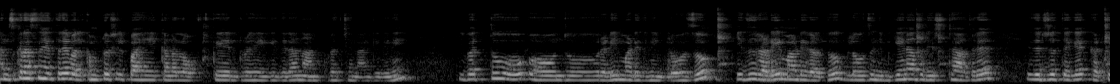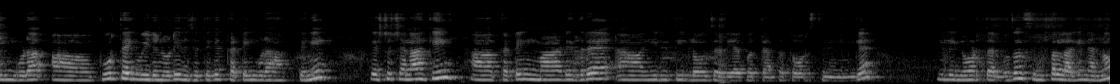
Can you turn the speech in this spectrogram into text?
ನಮಸ್ಕಾರ ಸ್ನೇಹಿತರೆ ವೆಲ್ಕಮ್ ಟು ಶಿಲ್ಪ ಹೇ ಕನ್ನಡ ಲಾಕ್ಸ್ಗೆ ಎಲ್ಲರೂ ಹೇಗಿದ್ದೀರಾ? ನಾನು ಕೂಡ ಚೆನ್ನಾಗಿದ್ದೀನಿ. ಇವತ್ತು ಒಂದು ರೆಡಿ ಮಾಡಿದ್ದೀನಿ ಬ್ಲೌಸು. ಇದು ರೆಡಿ ಮಾಡಿರೋದು, ಬ್ಲೌಸು ನಿಮಗೇನಾದರೂ ಇಷ್ಟ ಆದರೆ ಇದ್ರ ಜೊತೆಗೆ ಕಟ್ಟಿಂಗ್ ಕೂಡ ಪೂರ್ತಿಯಾಗಿ ವೀಡಿಯೋ ನೋಡಿ ಇದ್ರ ಜೊತೆಗೆ ಕಟ್ಟಿಂಗ್ ಕೂಡ ಹಾಕ್ತೀನಿ. ಎಷ್ಟು ಚೆನ್ನಾಗಿ ಕಟ್ಟಿಂಗ್ ಮಾಡಿದರೆ ಈ ರೀತಿ ಬ್ಲೌಸ್ ರೆಡಿ ಆಗುತ್ತೆ ಅಂತ ತೋರಿಸ್ತೀನಿ ನಿಮಗೆ. ಇಲ್ಲಿ ನೋಡ್ತಾ ಇರ್ಬೋದು ಸಿಂಪಲ್ಲಾಗಿ ನಾನು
